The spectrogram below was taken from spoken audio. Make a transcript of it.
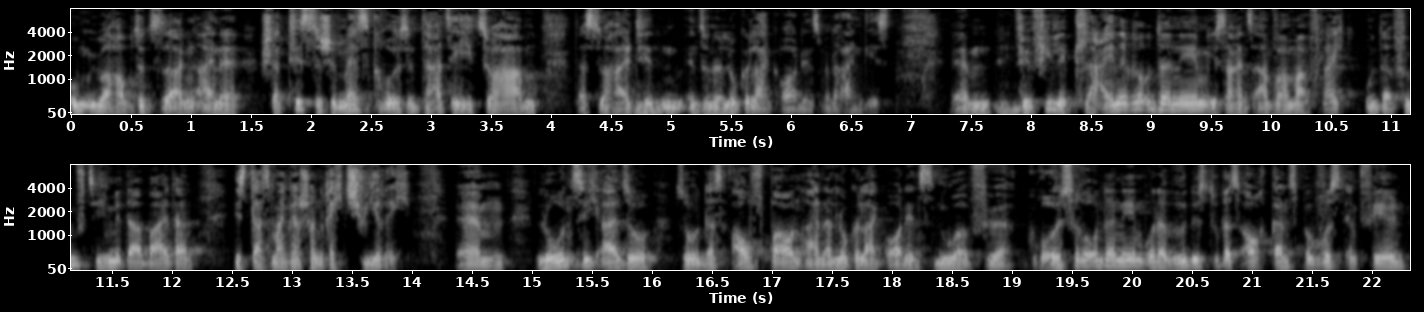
um überhaupt sozusagen eine statistische Messgröße tatsächlich zu haben, dass du halt mhm. hinten in so eine Lookalike Audience mit reingehst. Ähm, mhm. Für viele kleinere Unternehmen, ich sage jetzt einfach mal vielleicht unter 50 Mitarbeiter, ist das manchmal schon recht schwierig. Ähm, lohnt sich also so das Aufbauen einer Lookalike Audience nur für größere Unternehmen oder würdest du das auch ganz bewusst empfehlen,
